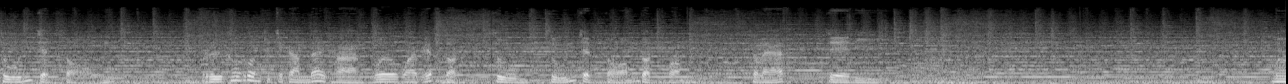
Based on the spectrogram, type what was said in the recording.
072 หรือเข้าร่วมกิจกรรมได้ทาง www.zoom072.com/jd มา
